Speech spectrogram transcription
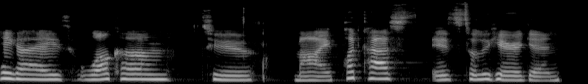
Hey guys, welcome to my podcast. It's Tolu here again.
